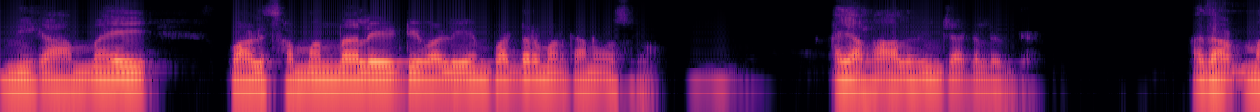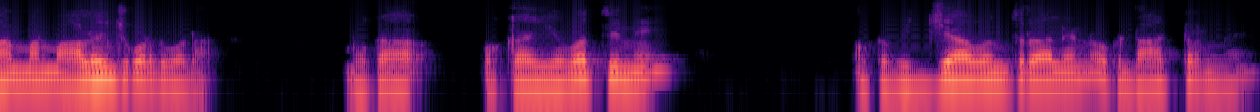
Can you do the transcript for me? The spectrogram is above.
నీకు ఆ అమ్మాయి వాళ్ళ సంబంధాలు ఏంటి వాళ్ళు ఏం పడ్డారు మనకు అనవసరం. అవి అలా ఆలోచించక్కర్లేదు. అది మనం మనం ఆలోచించకూడదు కూడా. ఒక ఒక యువతిని ఒక విద్యావంతురాలని ఒక డాక్టర్ని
